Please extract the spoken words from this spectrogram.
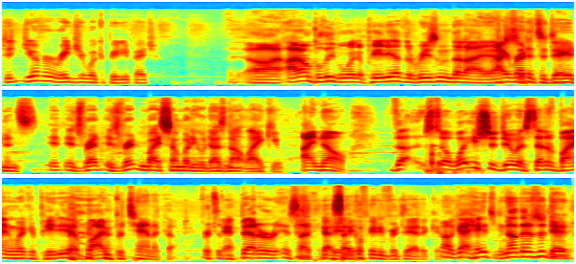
Did you ever read your Wikipedia page? Uh, I don't believe in Wikipedia. The reason that I I actually, read it today, and it's it's read is written by somebody who does not like you. I know. The, so what you should do instead of buying Wikipedia, buy Britannica. It's a better encyclopedia. Encyclopedia Britannica. No, guy hates me. No, there's a dude. Yeah.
